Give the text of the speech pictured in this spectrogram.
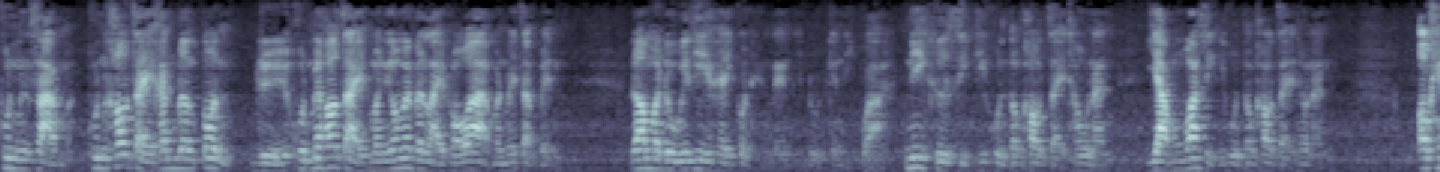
คุณสามคุณเข้าใจขั้นเบื้องต้น หรือคุณไม่เข้าใจมันก็ไม่เป็นไร เพราะว่ามันไม่จำเป็น เรามาดูวิธีใช้กฎแห่งแรงดึงดูดกันดีกว่า นี่คือสิ่งที่คุณต้องเข้าใจเท่านั้น ย้ำว่าสิ่งที่คุณต้องเข้าใจเท่านั้น โอเค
